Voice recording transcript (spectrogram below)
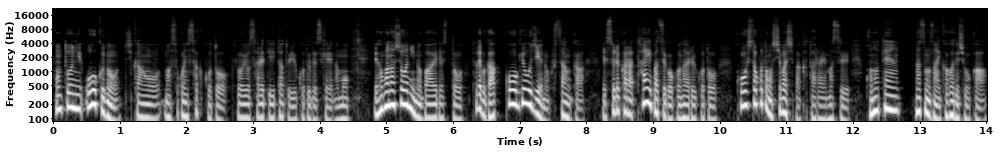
本当に多くの時間を、まあ、そこに割くことを強要されていたということですけれども、エホバの証人の場合ですと、例えば学校行事への不参加、えそれから体罰が行われること、こうしたこともしばしば語られます。この点、夏野さんいかがでしょうか？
